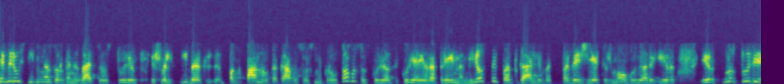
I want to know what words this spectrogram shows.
Nevyriausybinės organizacijos turi iš valstybės panaudą gavusios mikroautobusus, kurios, kurie yra prieinami. Jos taip pat gali va, pavėžėti žmogui ir, ir, ir nu, turi,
